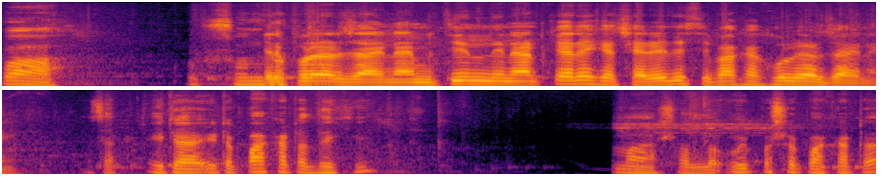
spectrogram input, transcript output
বাহ খুব সুন্দর। এরপরে আর যায় না আমি তিন দিন আটকে রেখে ছেড়ে দিছি পাখা খুলে আর যায় নাই। আচ্ছা এটা এটা পাখাটা দেখি। মাশাল্লাহ ওই পাশে পাখাটা।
